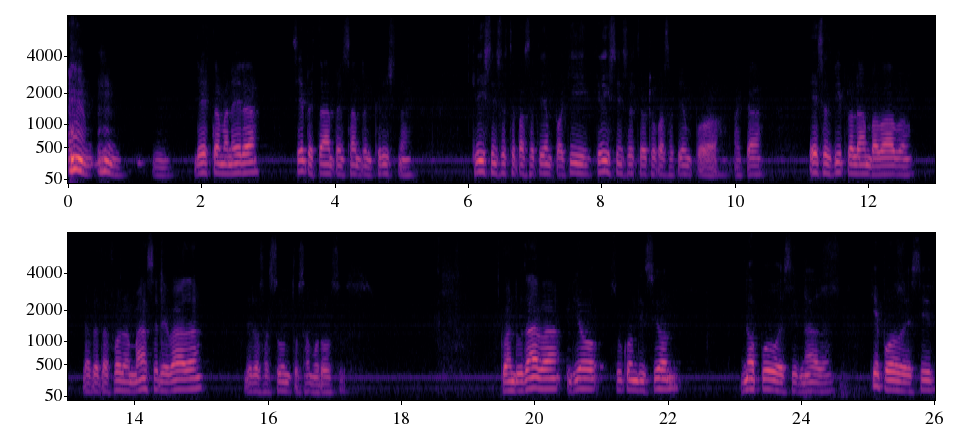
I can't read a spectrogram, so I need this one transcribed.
De esta manera, siempre estaban pensando en Krishna. Krishna hizo este pasatiempo aquí, Krishna hizo este otro pasatiempo acá. Eso es Vipralamba Baba, la plataforma más elevada de los asuntos amorosos. Cuando Udava vio su condición, no pudo decir nada. ¿Qué puedo decir?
